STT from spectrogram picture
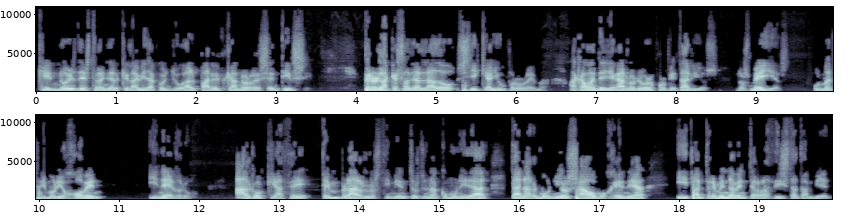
que no es de extrañar que la vida conyugal parezca no resentirse. Pero en la casa de al lado sí que hay un problema. Acaban de llegar los nuevos propietarios, los Meyers, un matrimonio joven y negro, algo que hace temblar los cimientos de una comunidad tan armoniosa, homogénea y tan tremendamente racista también.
